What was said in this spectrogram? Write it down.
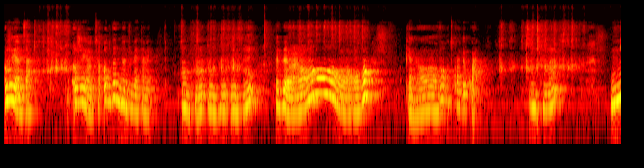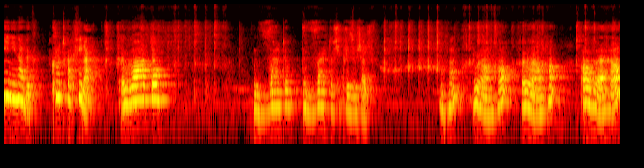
Żująca. Żująca. Od wewnątrz miatamy. Mhm, mhm, mhm. Pionowo. Pionowo od kła. Mhm. Mini nawyk. Krótka chwila. Warto warto, warto się przyzwyczaić. Mhm. Rocho, rocho, orecho.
